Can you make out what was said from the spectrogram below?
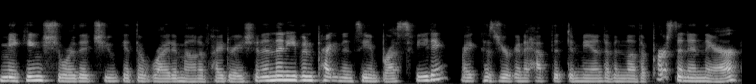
making sure that you get the right amount of hydration and then even pregnancy and breastfeeding right? Because you're going to have the demand of another person in there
